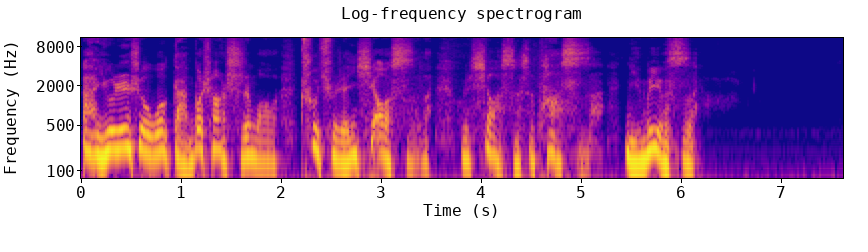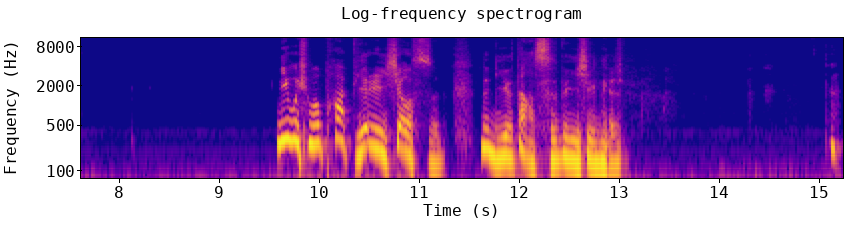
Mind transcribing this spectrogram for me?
啊，有人说我赶不上时髦，出去人笑死了。我说笑死是他死啊，你没有死啊。”你为什么怕别人笑死？那你有大慈悲心啊！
